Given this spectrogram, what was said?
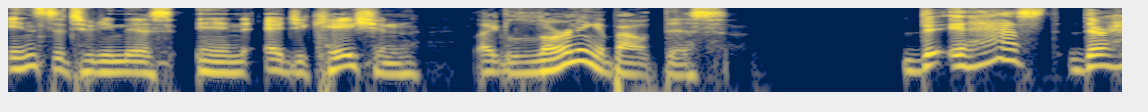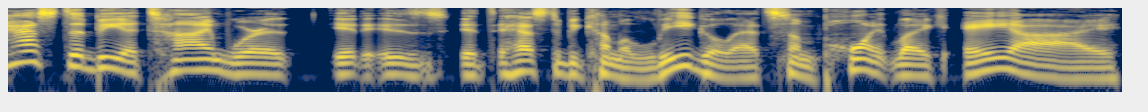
instituting this in education, like learning about this. Th- it has there has to be a time where it is it has to become illegal at some point like ai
